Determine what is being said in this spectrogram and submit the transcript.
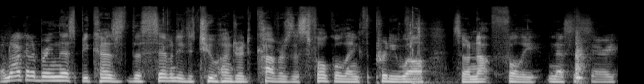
I'm not going to bring this because the 70 to 200 covers this focal length pretty well, so not fully necessary.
